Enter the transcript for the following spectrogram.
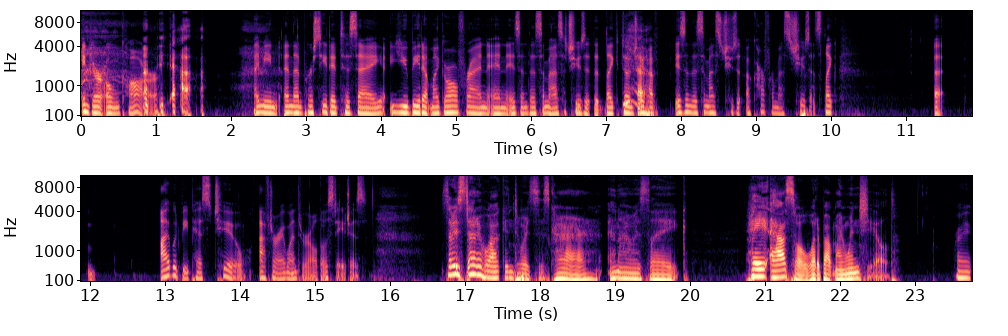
in your own car. Yeah. I mean, and then proceeded to say, "You beat up my girlfriend, and isn't this a Massachusetts? Like, don't Yeah. you have? Isn't this a Massachusetts? A car from Massachusetts? Like, uh, I would be pissed too after I went through all those stages. So he started walking towards his car, and I was like, hey, asshole, what about my windshield? Right.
